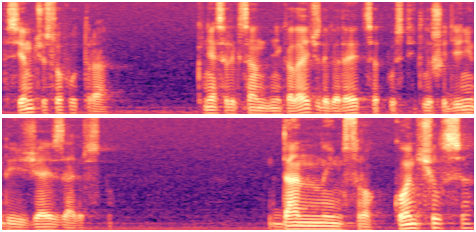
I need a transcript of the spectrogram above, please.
В 7 часов утра князь Александр Николаевич догадается отпустить лошадей, не доезжая за версту. Данный им срок кончился.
